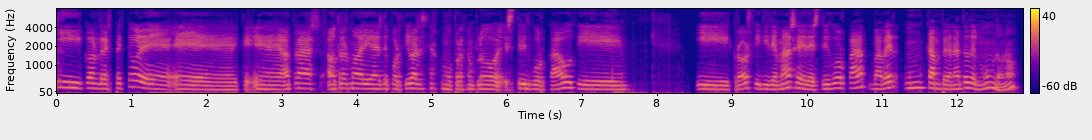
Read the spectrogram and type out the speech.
Y con respecto eh, a, otras, a otras modalidades deportivas, como por ejemplo Street Workout y, y CrossFit y demás, de Street Workout va a haber un campeonato del mundo, ¿no?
